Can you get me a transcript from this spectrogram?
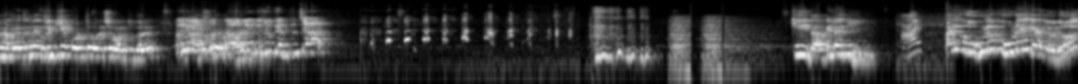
ভালো লাগছে না? এগুলো কি করতে বলছে বলতো তোরে? ওই কিছু খেতে চা কি দাবিটা কি? আরে ওগুলো পুড়ে গেল তোর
